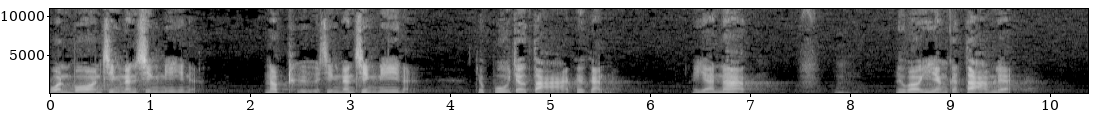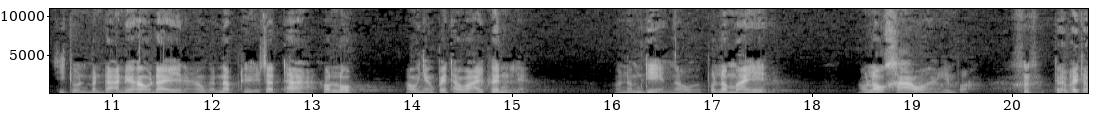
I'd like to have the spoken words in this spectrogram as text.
อ้อนบอนสิ่งนั้นสิ่งนี้นะนับถือสิ่งนั้นสิ่งนี้นะเจ้าปู่เจ้าตาคือกันพญานาค หรือว่าอีหยังก็ตามแหละสิโดนบรรดาเนื้อเฮาได้นะเฮาก็นับถือศรัทธาเขาลบ เอาอย่างไปถวายเพิ่นแหละเอาน้ำเดียงเอาผลไม้เอาเหล้าขาวเห็นป่ จะไปถ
